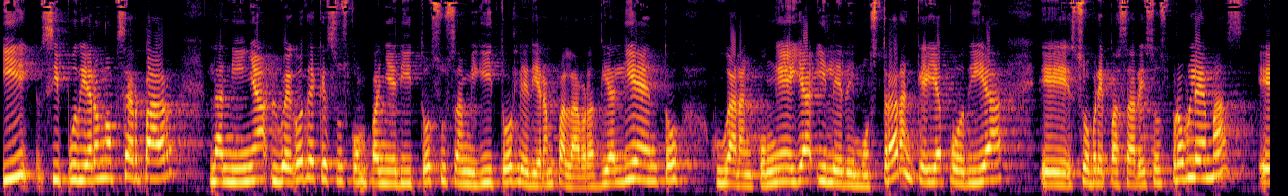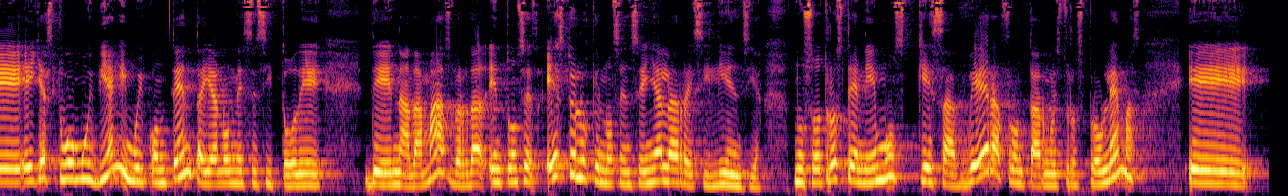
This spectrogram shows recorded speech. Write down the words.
Y si pudieron observar, la niña, luego de que sus compañeritos, sus amiguitos le dieran palabras de aliento, jugaran con ella y le demostraran que ella podía eh, sobrepasar esos problemas, eh, ella estuvo muy bien y muy contenta, ya no necesitó de, nada más, ¿verdad? Entonces, esto es lo que nos enseña la resiliencia. Nosotros tenemos que saber afrontar nuestros problemas. Eh,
